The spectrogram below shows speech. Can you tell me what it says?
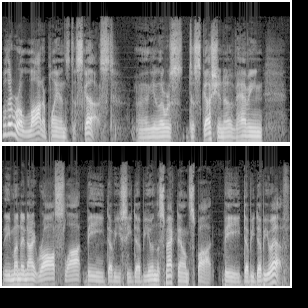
Well, there were a lot of plans discussed. Uh, you know, there was discussion of having the Monday Night Raw slot be WCW and the SmackDown spot be WWF.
